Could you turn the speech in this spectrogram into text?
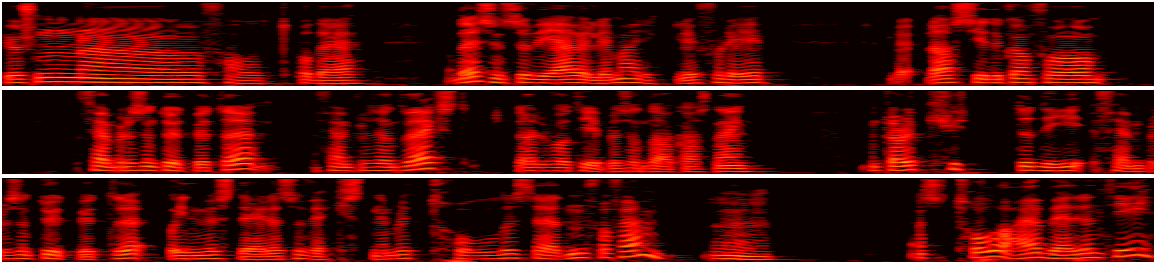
Kursen uh, falt på det. Og det syns vi er veldig merkelig, fordi la, oss si du kan få 5% utbytte, 5 vekst, da vil du få 10% avkastning. Men klarer du å kutte de 5% utbytte og investere så veksten blir 12 isteden for 5? Altså 12 er jo bedre enn 10.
